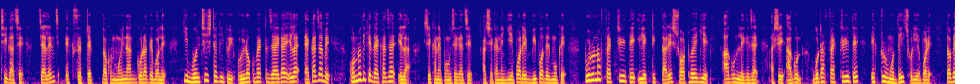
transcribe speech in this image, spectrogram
ঠিক আছে চ্যালেঞ্জ অ্যাকসেপ্টেড তখন মৈনাক গোড়াকে বলে, কি বলছিসটা কি তুই? ওই রকম একটা জায়গায় এলা একা যাবে? অন্যদিকে দেখা যায় এলা সেখানে পৌঁছে গেছে আর সেখানে গিয়ে পড়ে বিপদের মুখে। পুরনো ফ্যাক্টরিতে ইলেকট্রিক তারে শর্ট হয়ে গিয়ে আগুন লেগে যায় আর সেই আগুন গোটা ফ্যাক্টরিতে একটুর মধ্যেই ছড়িয়ে পড়ে। তবে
